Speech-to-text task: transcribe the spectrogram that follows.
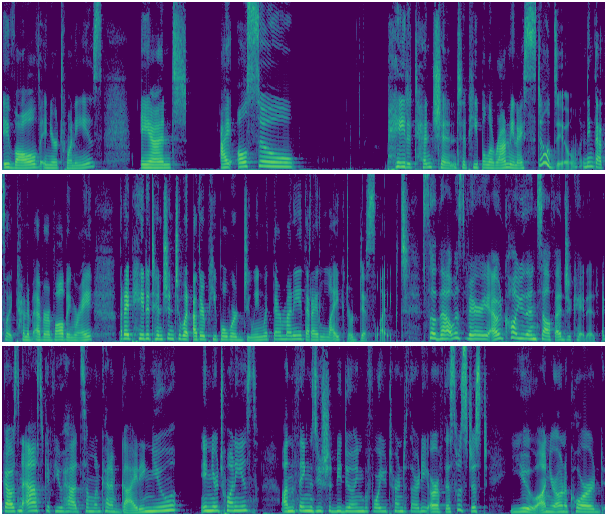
evolve in your 20s. And I also paid attention to people around me and I still do. I think that's like kind of ever evolving, right? But I paid attention to what other people were doing with their money that I liked or disliked. So that was very, I would call you then self educated. Like I was going to ask if you had someone kind of guiding you in your 20s on the things you should be doing before you turned 30, or if this was just you on your own accord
